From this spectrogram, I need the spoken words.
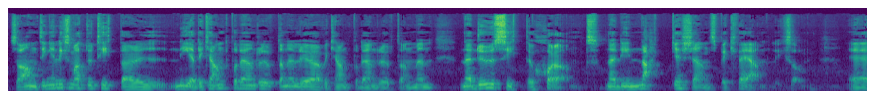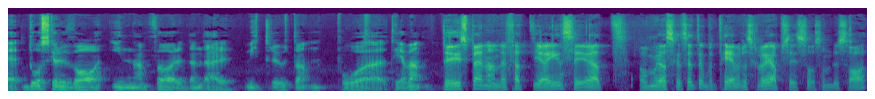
Så antingen liksom att du tittar i nederkant på den rutan eller i överkant på den rutan. Men när du sitter skönt, när din nacke känns bekväm, liksom, eh, då ska du vara innanför den där mittrutan på tvn. Det är ju spännande för att jag inser ju att om jag ska sätta upp en tv då skulle jag göra precis så som du sa.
